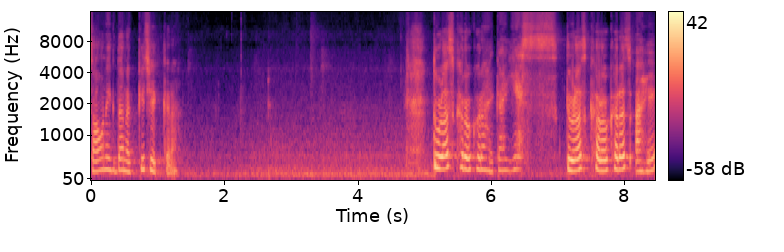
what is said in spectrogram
जाऊन एकदा नक्की चेक करा. तुळस खरोखर आहे का? येस तुळस खरोखरच आहे.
